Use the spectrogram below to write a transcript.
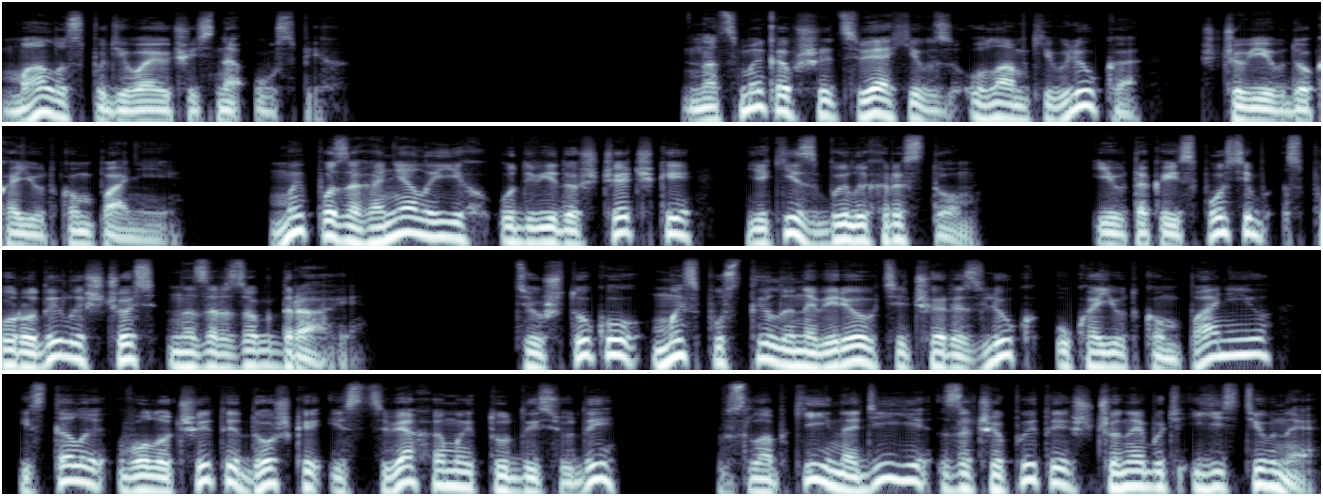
мало сподіваючись на успіх. Нацмикавши цвяхів з уламків люка, що вів до кают компанії, ми позаганяли їх у дві дощечки, які збили хрестом, і в такий спосіб спорудили щось на зразок драги. Цю штуку ми спустили на вірьовці через люк у кают компанію і стали волочити дошки із цвяхами туди-сюди, в слабкій надії зачепити щонебудь їстівне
